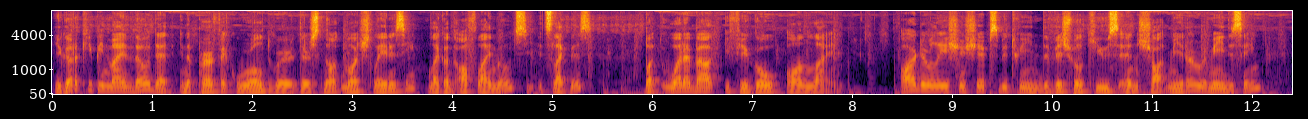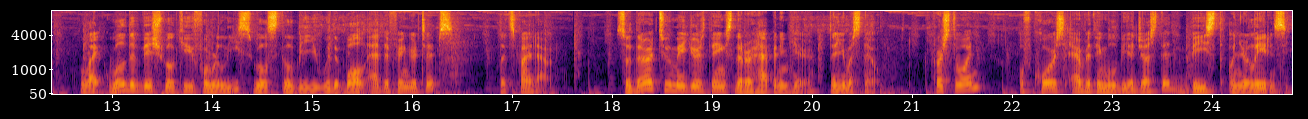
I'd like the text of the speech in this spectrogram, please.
You gotta keep in mind though that in a perfect world where there's not much latency, like on offline modes, it's like this. But what about if you go online? Are the relationships between the visual cues and shot meter remain the same? Like will the visual cue for release will still be with the ball at the fingertips? Let's find out. So there are two major things that are happening here that you must know. First one, of course everything will be adjusted based on your latency.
